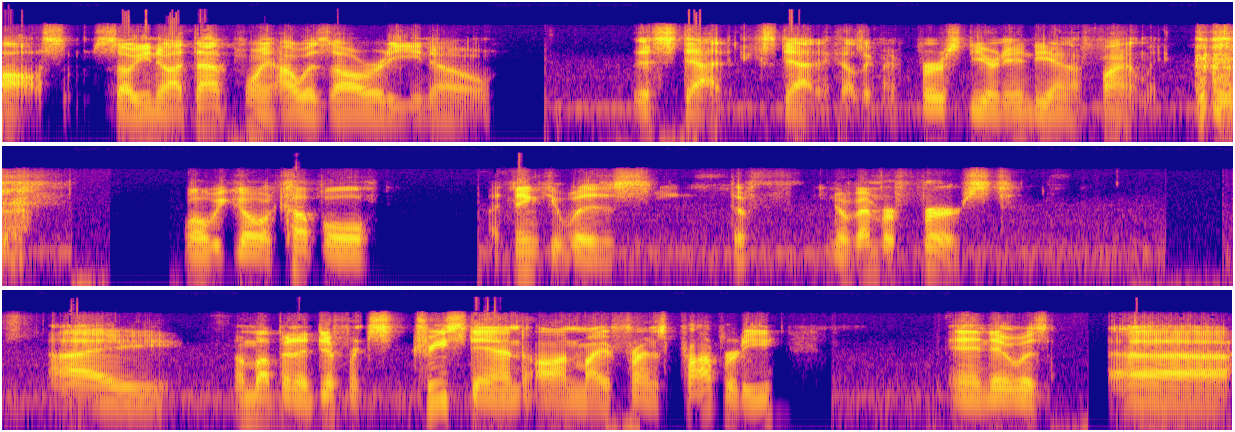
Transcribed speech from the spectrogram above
awesome. So, you know, at that point, I was already, you know, ecstatic, ecstatic. I was like, my first deer in Indiana, finally. well, we go a couple, I think it was the November 1st. I, I'm up in a different tree stand on my friend's property, and it was, uh,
